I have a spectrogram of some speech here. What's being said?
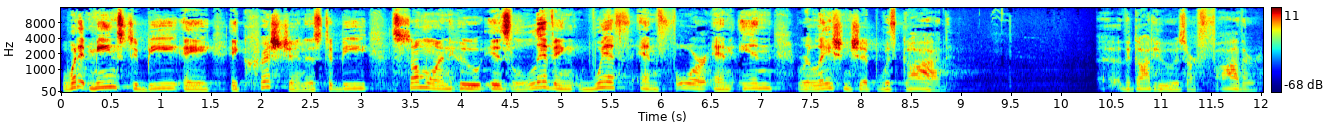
What it means to be a, a Christian is to be someone who is living with and for and in relationship with God, uh, the God who is our Father.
